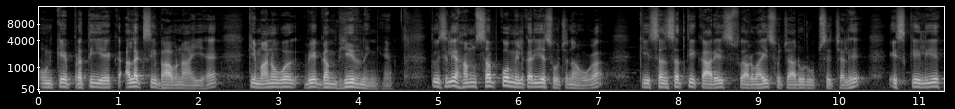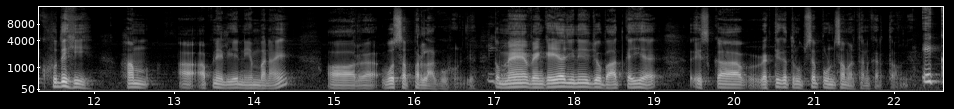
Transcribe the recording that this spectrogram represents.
उनके प्रति एक अलग सी भावना आई है कि मानो वो, वे गंभीर नहीं हैं। तो इसलिए हम सबको मिलकर ये सोचना होगा कि संसद की कार्य कार्यवाही सुचारू रूप से चले, इसके लिए खुद ही हम अपने लिए नियम बनाएँ। और वो सब पर लागू होंगे तो मैं वेंकैया जी ने जो बात कही है इसका व्यक्तिगत रूप से पूर्ण समर्थन करता हूँ। एक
